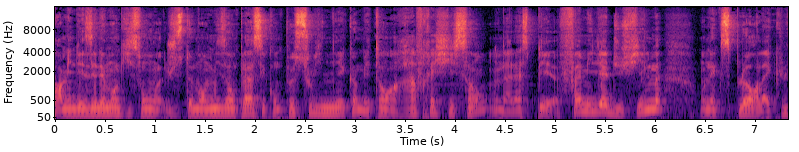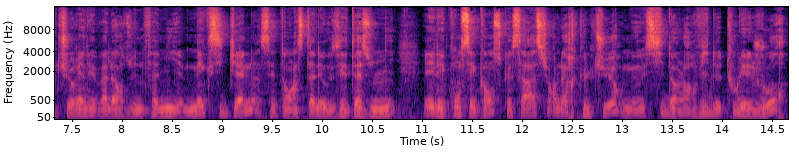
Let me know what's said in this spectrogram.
Parmi les éléments qui sont justement mis en place et qu'on peut souligner comme étant rafraîchissants, on a l'aspect familial du film, on explore la culture et les valeurs d'une famille mexicaine s'étant installée aux États-Unis et les conséquences que ça a sur leur culture, mais aussi dans leur vie de tous les jours.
